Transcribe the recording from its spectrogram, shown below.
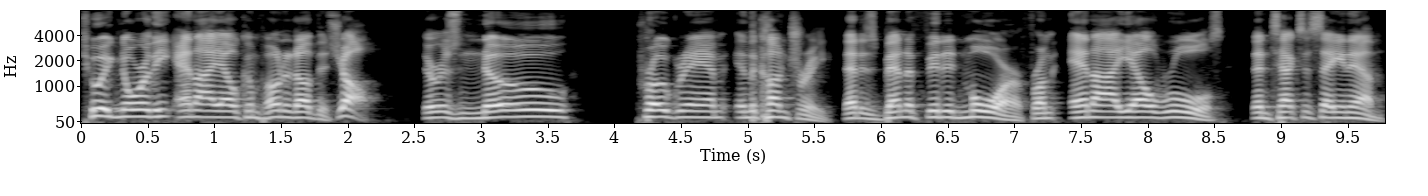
to ignore the NIL component of this. Y'all, there is no program in the country that has benefited more from NIL rules than Texas A&M.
